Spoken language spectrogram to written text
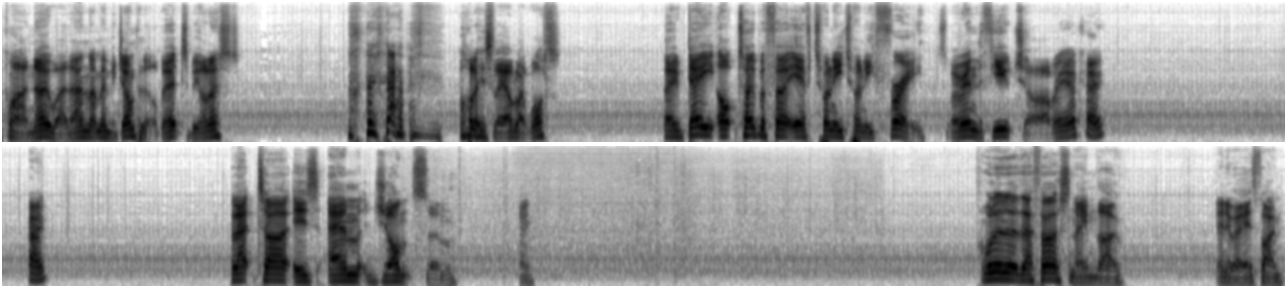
I come out of nowhere then. That made me jump a little bit, to be honest. Honestly, I'm like, what? So, date October 30th, 2023. So, we're in the future, are we? Okay. Okay. Collector is M. Johnson. Okay. I want to know their first name, though. Anyway, it's fine.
